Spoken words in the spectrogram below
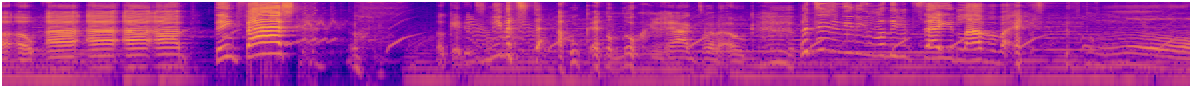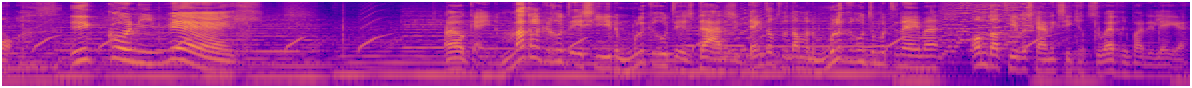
Uh-oh. Uh, uh, uh. Think fast! Oké, dit is niet met stijgend... Ook en dan nog geraakt worden ook. Het is in ieder geval niet met stijgend lava, maar echt... Oh, ik kon niet weg. Oké, makkelijke route is hier, de moeilijke route is daar. Dus ik denk dat we dan maar de moeilijke route moeten nemen. Omdat hier waarschijnlijk Secrets to Everybody liggen.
